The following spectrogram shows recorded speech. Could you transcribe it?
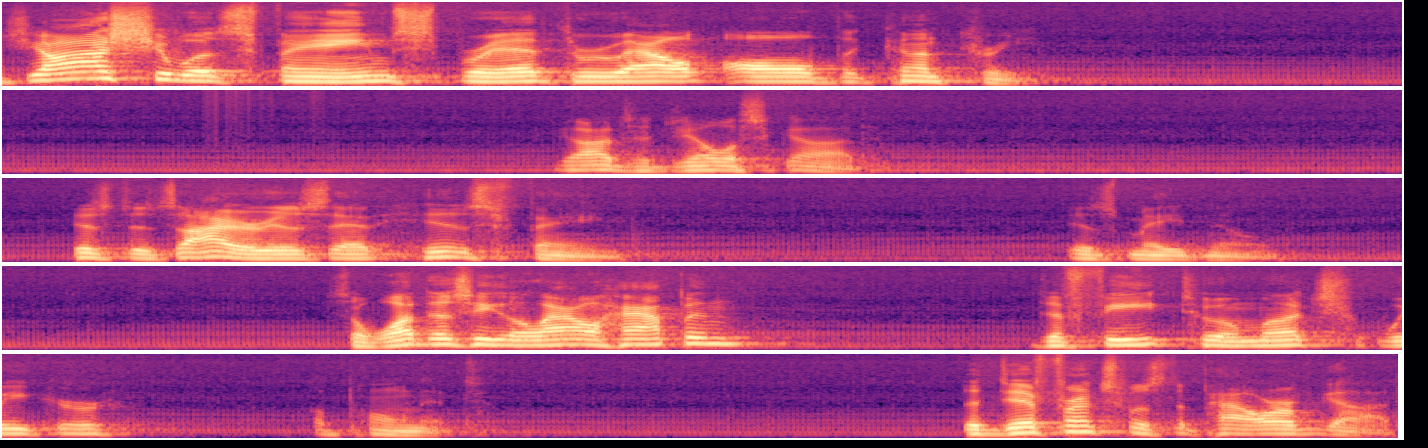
Joshua's fame spread throughout all the country. God's a jealous God. His desire is that his fame is made known. So, what does he allow happen? Defeat to a much weaker opponent. The difference was the power of God.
